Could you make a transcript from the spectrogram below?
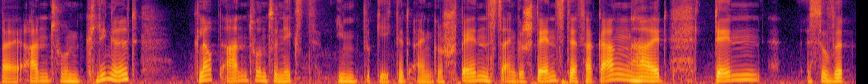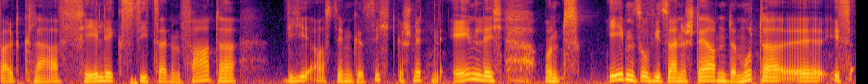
bei Anton klingelt, glaubt Anton zunächst, ihm begegnet ein Gespenst, ein Gespenst der Vergangenheit, denn so wird bald klar, Felix sieht seinem Vater wie aus dem Gesicht geschnitten ähnlich und ebenso wie seine sterbende Mutter äh, ist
